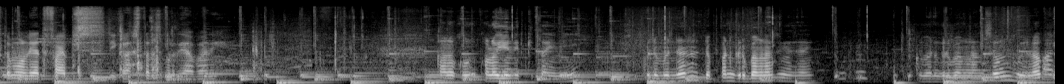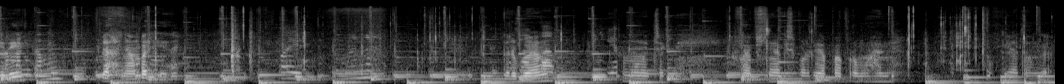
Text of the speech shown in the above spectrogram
Kita mau lihat vibes di cluster seperti apa nih. Kalau kalau unit kita ini bener-bener depan gerbang langsung ya sayang. Depan gerbang langsung, belok kiri, kamu? dah nyampe ya. Iya. mana? Gerbang. Iya. Kita mau ngecek nih vibesnya seperti apa perumahannya. Oke atau enggak?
